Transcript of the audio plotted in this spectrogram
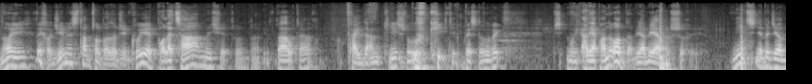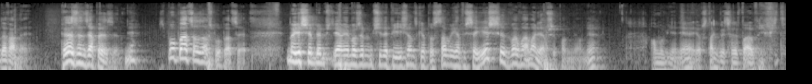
No i wychodzimy stamtąd, bardzo dziękuję, polecamy się tu no, auta, kajdanki, sznurówki, bez sznurówek. Mówi, ale ja panu oddam, ja Janusz, słuchaj, nic nie będzie oddawane. Prezent za prezent, nie? Współpraca za współpracę. No jeszcze bym, ja wiem, może bym ci tę 50 postawił, ja bym sobie jeszcze dwa włamania przypomniał, nie? On mówi, nie, nie, już tak wyczerpałem limit.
